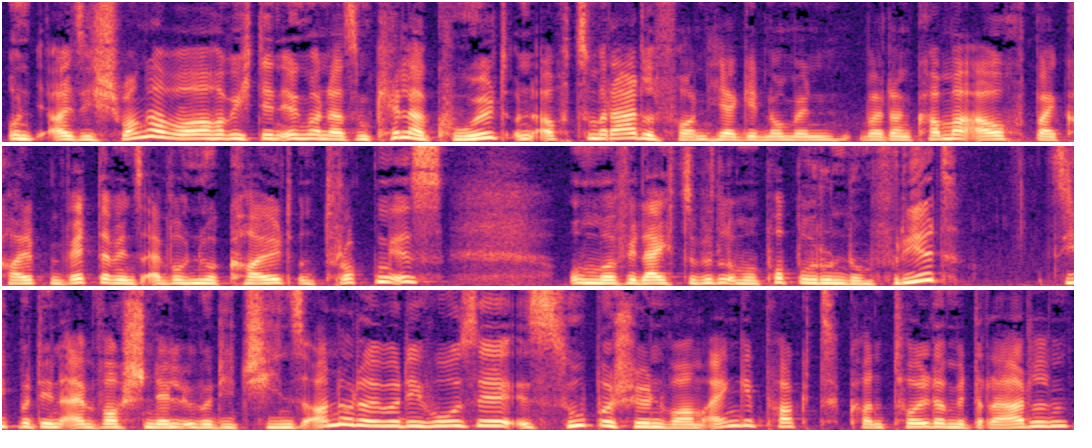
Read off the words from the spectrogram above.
Und als ich schwanger war, habe ich den irgendwann aus dem Keller geholt und auch zum Radlfahren hergenommen. Weil dann kann man auch bei kaltem Wetter, wenn es einfach nur kalt und trocken ist und man vielleicht so ein bisschen um den Popo rundum friert, zieht man den einfach schnell über die Jeans an oder über die Hose, ist super schön warm eingepackt, kann toll damit radeln.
